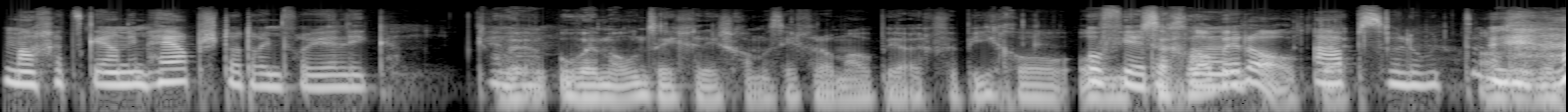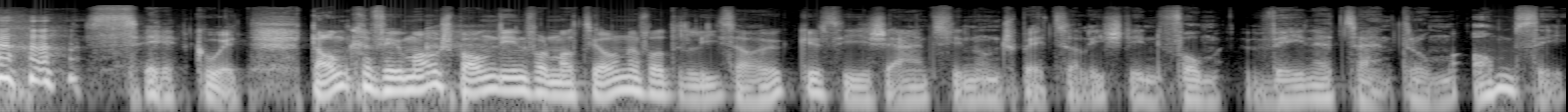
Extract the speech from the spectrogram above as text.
machen es gerne im Herbst oder im Frühling. Genau. Und wenn man unsicher ist, kann man sicher auch mal bei euch vorbeikommen und Auf jeden sich Fall. beraten. Absolut. Also, sehr gut. Danke vielmals. Spannende Informationen von der Lisa Höcker. Sie ist Ärztin und Spezialistin vom Venenzentrum am See.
